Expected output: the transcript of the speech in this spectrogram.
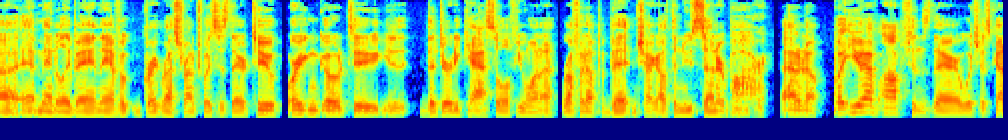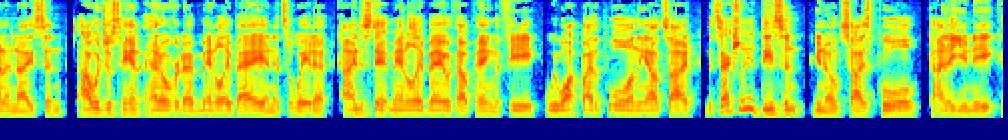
Uh, at Mandalay Bay, and they have a great restaurant choices there too. Or you can go to you know, the Dirty Castle if you want to rough it up a bit and check out the new Center Bar. I don't know, but you have options there, which is kind of nice. And I would just hand, head over to Mandalay Bay, and it's a way to kind of stay at Mandalay Bay without paying the fee. We walk by the pool on the outside. It's actually a decent, you know, size pool, kind of unique.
